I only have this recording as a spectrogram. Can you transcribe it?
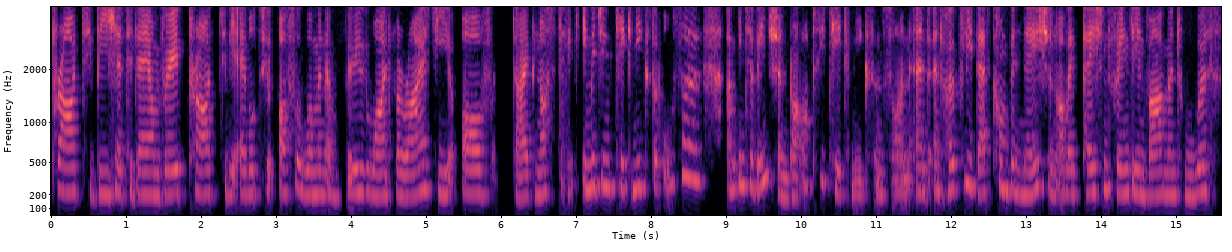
proud to be here today. I'm very proud to be able to offer women a very wide variety of diagnostic imaging techniques, but also um, intervention, biopsy techniques, and so on. And, and hopefully that combination of a patient friendly environment with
